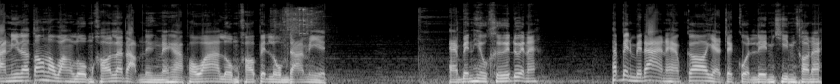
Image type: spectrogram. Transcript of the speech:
ตอนนี้เราต้องระวังลมเขาระดับหนึ่งนะครับ เพราะว่าลมเขาเป็นลมดาเมจแถมเป็นเฮลคิร์ดด้วยนะ ถ้าเป็นไปได้นะครับ ก็อยากจะกดเลนคินเขานะ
